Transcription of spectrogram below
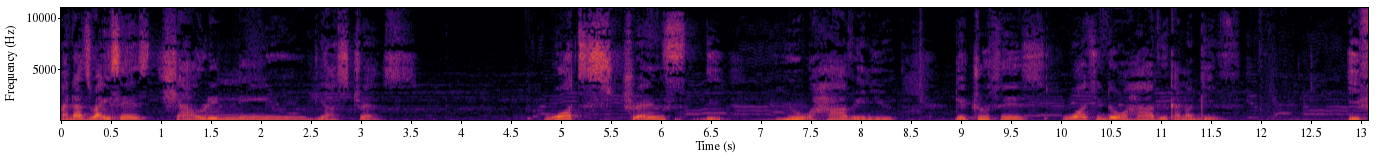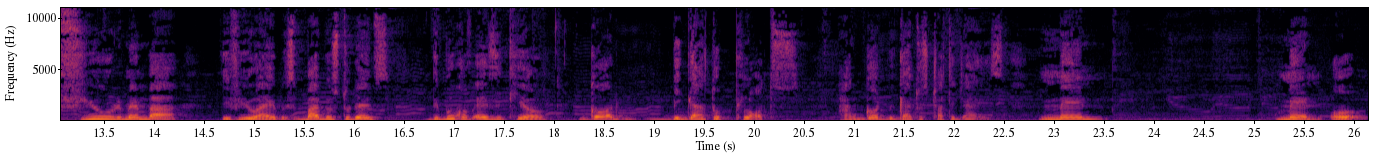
And that's why he says, shall renew their strength. What strength do you have in you? The truth is, what you don't have, you cannot give. If you remember, if you are Bible student, the book of Ezekiel, God began to plot and God began to strategize. Men, men, or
